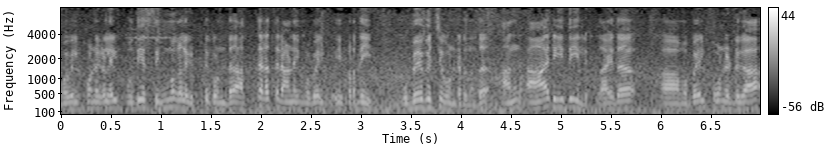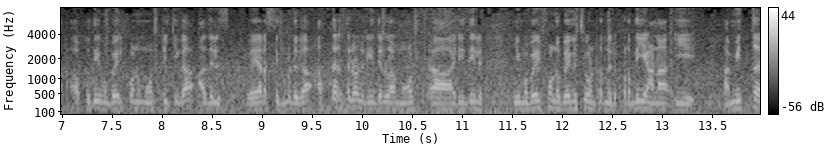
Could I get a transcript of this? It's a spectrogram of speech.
മൊബൈൽ ഫോണുകളിൽ പുതിയ സിമ്മുകൾ ഇട്ടുകൊണ്ട് അത്തരത്തിലാണ് ഈ മൊബൈൽ ഈ പ്രതി ഉപയോഗിച്ചു കൊണ്ടിരുന്നത്. ആ രീതിയിൽ അതായത് മൊബൈൽ ഫോൺ ഇടുക പുതിയ മൊബൈൽ ഫോൺ മോഷ്ടിക്കുക അതിൽ വേറെ സിം ഇടുക അത്തരത്തിലുള്ള രീതിയിലുള്ള മോഷ രീതിയിൽ ഈ മൊബൈൽ ഫോൺ ഉപയോഗിച്ചുകൊണ്ടിരുന്ന ഒരു പ്രതിയാണ് ഈ അമിത്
